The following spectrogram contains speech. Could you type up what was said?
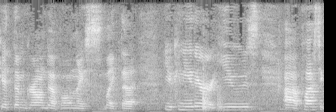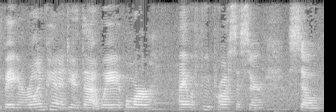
get them ground up all nice like that. You can either use a plastic bag and a rolling pin and do it that way, or I have a food processor, so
